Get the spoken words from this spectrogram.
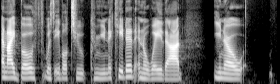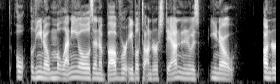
And I both was able to communicate it in a way that, you know, you know, millennials and above were able to understand and it was, you know, under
